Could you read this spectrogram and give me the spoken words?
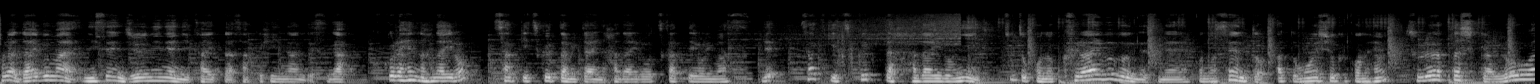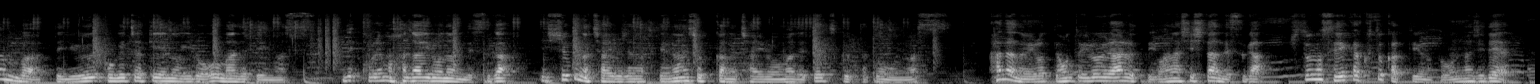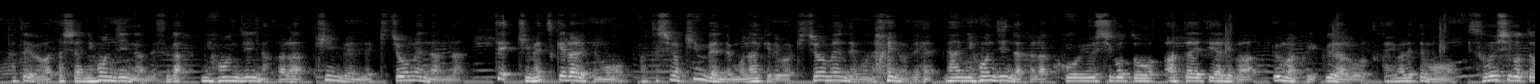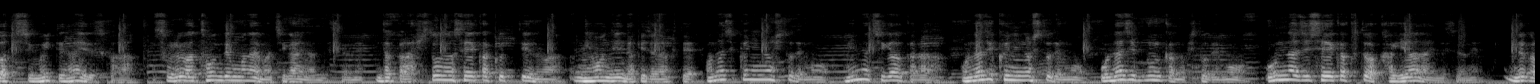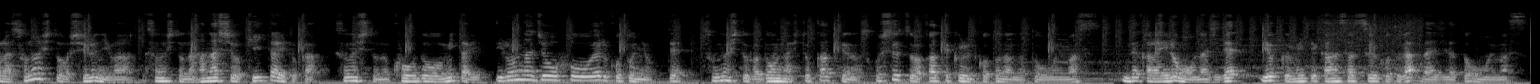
これはだいぶ前、2012年に描いた作品なんですが、ここら辺の肌色さっき作ったみたいな肌色を使っております。で、さっき作った肌色に、ちょっとこの暗い部分ですね。この線と、あともう一色この辺。それは確かローアンバーっていう焦げ茶系の色を混ぜています。で、これも肌色なんですが、一色の茶色じゃなくて何色かの茶色を混ぜて作ったと思います。肌の色ってほんと色々あるっていうお話ししたんですが、人の性格とかっていうのと同じで、例えば私は日本人なんですが、日本人だから勤勉で几帳面なんだ。って決めつけられても、私は勤勉でもなければ几帳面でもないので、日本人だからこういう仕事を与えてやればうまくいくだろうとか言われても、そういう仕事私向いてないですから、それはとんでもない間違いなんですよね。だから人の性格っていうのは日本人だけじゃなくて、同じ国の人でもみんな違うから、同じ国の人でも同じ文化の人でも同じ性格とは限らないんですよね。だからその人を知るには、その人の話を聞いたりとか、その人の行動を見たり、いろんな情報を得ることによって、その人がどんな人かっていうのは少しずつ分かってくることなんだと思います。だから色も同じで、よく見て観察することが大事だと思います。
